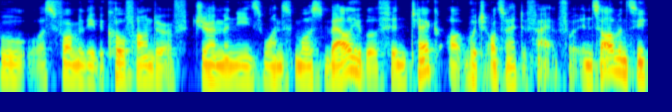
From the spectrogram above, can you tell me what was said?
who was formerly the co-founder of Germany's once most valuable fintech, uh, which also had to file for insolvency,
